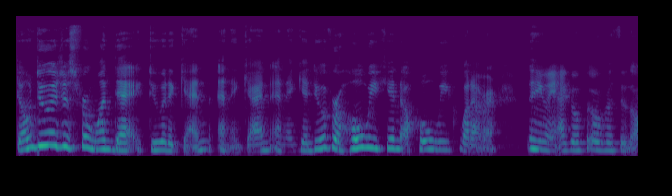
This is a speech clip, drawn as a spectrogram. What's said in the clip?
don't do it just for one day. Do it again and again and again. Do it for a whole weekend, a whole week, whatever. Anyway, I go over through the,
